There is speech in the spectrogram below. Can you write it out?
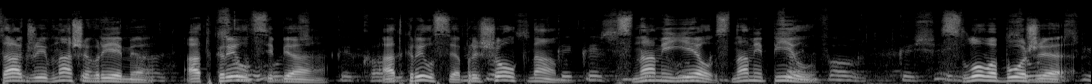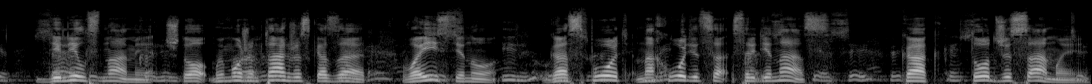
также и в наше время открыл себя, открылся, пришел к нам, с нами ел, с нами пил. Слово Божие делил с нами, что мы можем также сказать, воистину, Господь находится среди нас, как тот же самый,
